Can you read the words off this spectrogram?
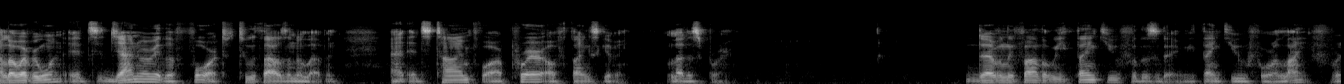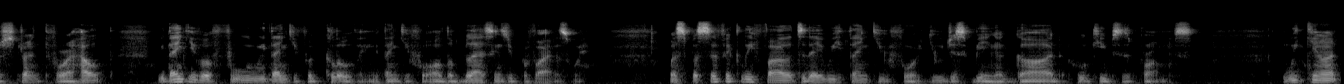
Hello, everyone. It's January the 4th, 2011, and it's time for our prayer of thanksgiving. Let us pray. Heavenly Father, we thank you for this day. We thank you for life, for strength, for health. We thank you for food. We thank you for clothing. We thank you for all the blessings you provide us with. But specifically, Father, today we thank you for you just being a God who keeps his promise. We cannot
